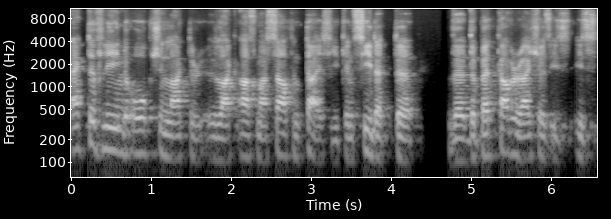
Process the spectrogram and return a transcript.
actively in the auction like, the, like us, myself and Thijs, you can see that the, the, the bid cover ratios is, is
